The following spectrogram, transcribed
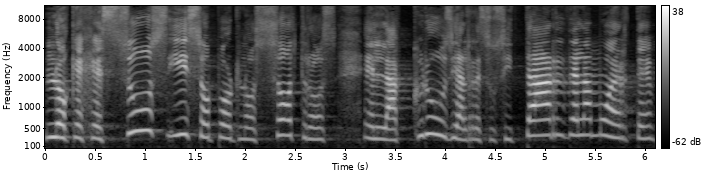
lo que Jesús hizo por nosotros en la cruz y al resucitar de la muerte,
